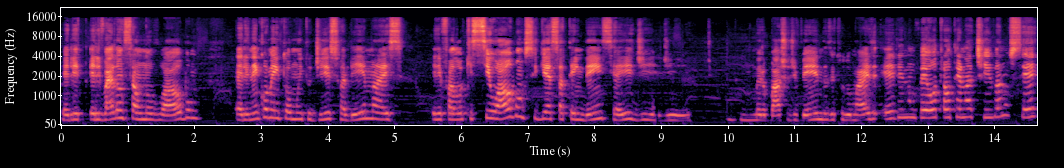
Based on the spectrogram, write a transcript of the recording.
Ele, ele vai lançar um novo álbum. Ele nem comentou muito disso ali, mas ele falou que se o álbum seguir essa tendência aí de, de, de número baixo de vendas e tudo mais, ele não vê outra alternativa a não ser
